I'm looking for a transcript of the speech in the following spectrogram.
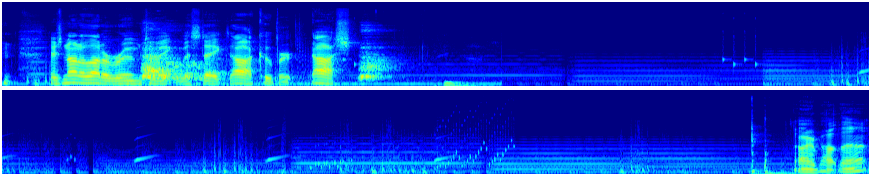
There's not a lot of room to make mistakes. Ah, Cooper. Gosh. Sorry about that.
